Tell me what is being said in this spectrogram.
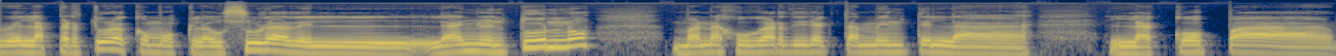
la apertura como clausura del año en turno van a jugar directamente la, la Copa,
